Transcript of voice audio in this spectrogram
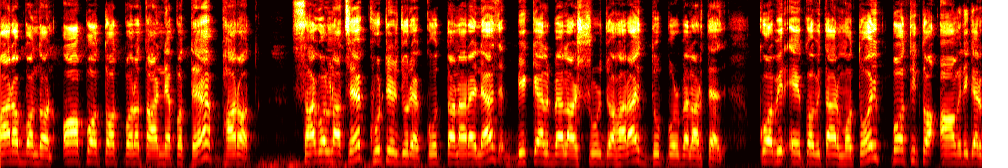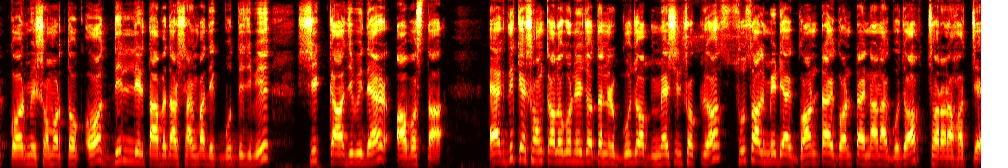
মানববন্ধন, অপতৎপরতার নেপথ্যে ভারত। ছাগল নাচে খুঁটির জুড়ে কুত্তা নাড়াইলে বিকেল বেলার সূর্য হারায় দুপুর বেলার তেজ। কবির এই কবিতার মতোই পতিত আওয়ামী লীগের কর্মী সমর্থক ও দিল্লির তাবেদার সাংবাদিক, বুদ্ধিজীবী, শিক্ষাজীবীদের অবস্থা। একদিকে সংখ্যালঘু নির্যাতনের গুজব মেশিন সক্রিয়, সোশ্যাল মিডিয়ায় ঘন্টায় ঘন্টায় নানা গুজব ছড়ানো হচ্ছে।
